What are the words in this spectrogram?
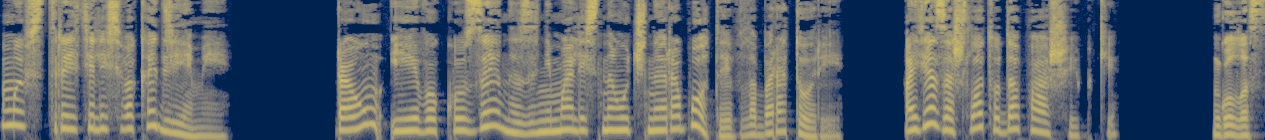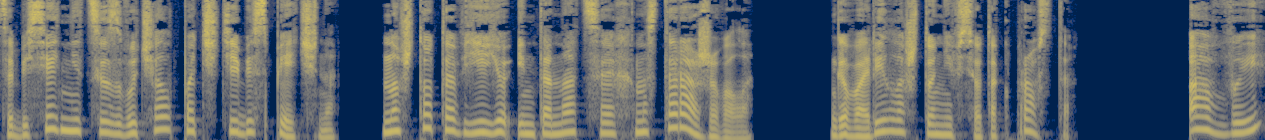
мы встретились в академии», Раум и его кузены занимались научной работой в лаборатории, а я зашла туда по ошибке. Голос собеседницы звучал почти беспечно, но что-то в ее интонациях настораживало. Говорила, что не все так просто. «А вы?»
